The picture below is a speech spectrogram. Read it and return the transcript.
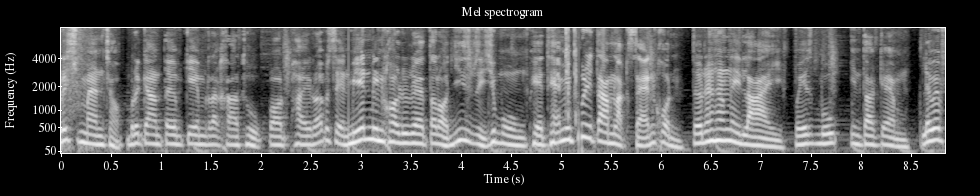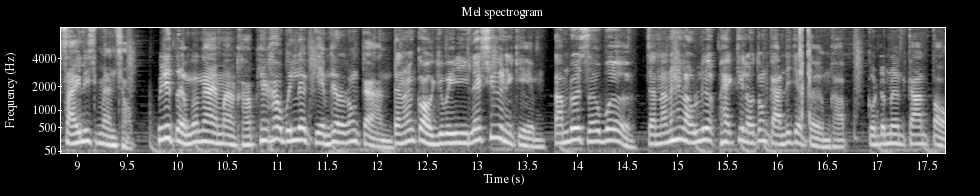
Richman Shop บริการเติมเกมราคาถูกปลอดภัย 100%มีแอดมินคอยดูแลตลอด 24 ชั่วโมง เพจแท้มีผู้ติดตามหลักแสนคน เติมได้ทั้งใน Line Facebook Instagram และเว็บไซต์ Richman Shop วิธีเติมก็ง่ายมากครับ แค่เข้าไปเลือกเกมที่เราต้องการ จากนั้นกรอก UID และชื่อในเกม ตามด้วยเซิร์ฟเวอร์ จากนั้นให้เราเลือกแพ็คที่เราต้องการที่จะเติมครับ กดดำเนินการต่อ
